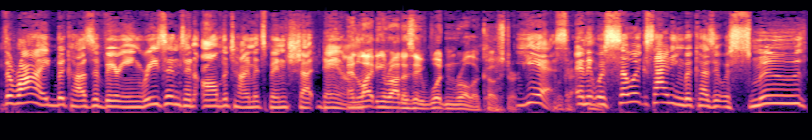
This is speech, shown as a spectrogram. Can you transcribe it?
the ride because of varying reasons, and all the time it's been shut down." and Lightning Rod is a wooden roller coaster. Yes, Okay. and it was so exciting because it was smooth.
